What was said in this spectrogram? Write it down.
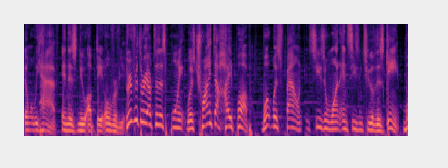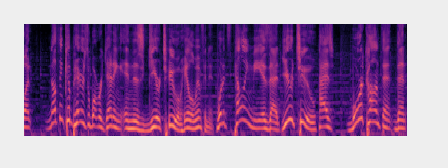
than what we have in this new update overview. 343 up to this point was trying to hype up what was found in season one and season two of this game. But nothing compares to what we're getting in this year two of Halo Infinite. What it's telling me is that year two has more content than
